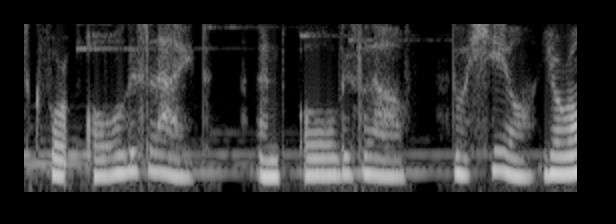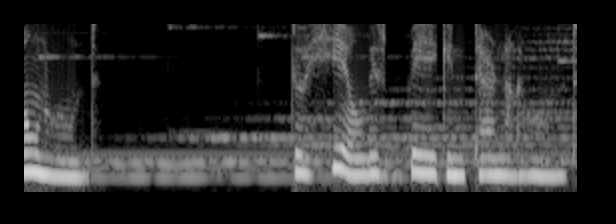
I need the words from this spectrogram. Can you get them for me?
Ask for all this light and all this love to heal your own wound, to heal this big internal wound,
